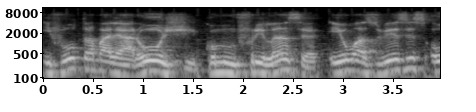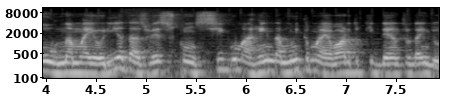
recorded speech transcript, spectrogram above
e vou trabalhar hoje como um freelancer, eu às vezes, ou na maioria das vezes, consigo uma renda muito maior do que dentro da indústria.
